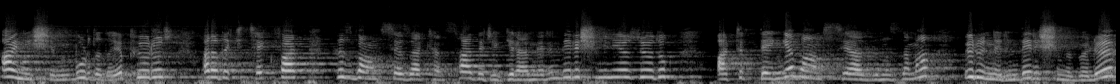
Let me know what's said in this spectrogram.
Aynı işlemi burada da yapıyoruz. Aradaki tek fark hız bağıntısı yazarken sadece girenlerin derişimini yazıyorduk. Artık denge bağıntısı yazdığımız zaman ürünlerin derişimi bölü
